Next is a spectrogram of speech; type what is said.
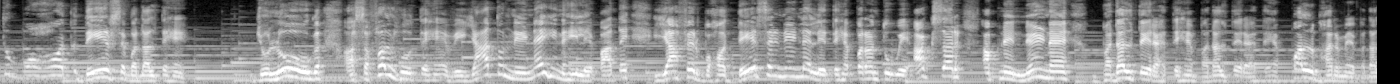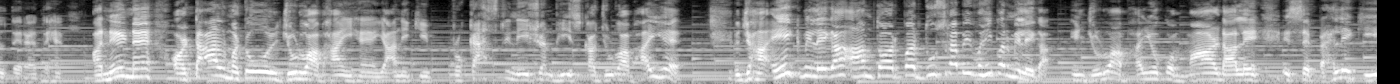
तो बहुत देर से बदलते हैं। जो लोग असफल होते हैं, वे या तो निर्णय ही नहीं ले पाते या फिर बहुत देर से निर्णय लेते हैं, परंतु वे अक्सर अपने निर्णय बदलते रहते हैं, बदलते रहते हैं, पल भर में बदलते रहते हैं। अनिर्णय और टाल मटोल जुड़वा भाई हैं, यानी कि प्रोकेस्टिनेशन भी इसका जुड़वा भाई है। जहाँ एक मिलेगा, आमतौर पर दूसरा भी वहीं पर मिलेगा। इन जुड़वा भाइयों को मार डालें। इससे पहले कि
